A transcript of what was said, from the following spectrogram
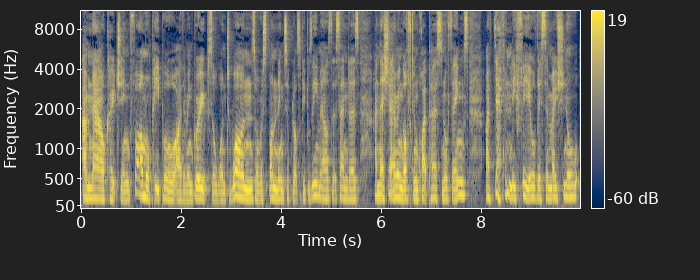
am now coaching far more people, either in groups or one to ones, or responding to lots of people's emails that send us, and they're sharing often quite personal things. I definitely feel this emotional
